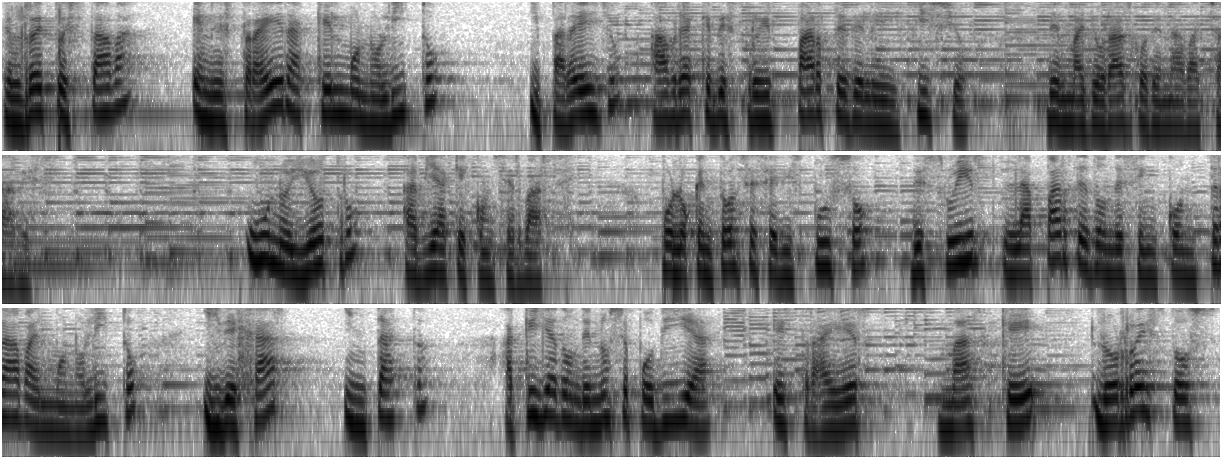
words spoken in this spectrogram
El reto estaba en extraer aquel monolito y para ello habría que destruir parte del edificio del mayorazgo de Nava Chávez. Uno y otro había que conservarse, por lo que entonces se dispuso destruir la parte donde se encontraba el monolito y dejar intacta aquella donde no se podía extraer más que los restos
